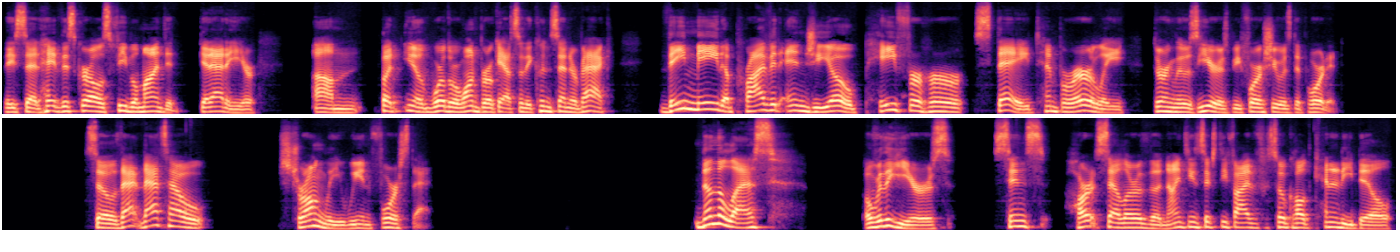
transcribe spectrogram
They said, "Hey, this girl is feeble minded. Get out of here." Um, but you know World War One broke out, so they couldn't send her back. They made a private NGO pay for her stay temporarily during those years before she was deported. So that that's how strongly we enforce that. Nonetheless, over the years, since Hart-Celler, the 1965 so-called Kennedy bill,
